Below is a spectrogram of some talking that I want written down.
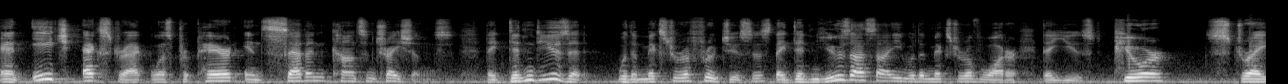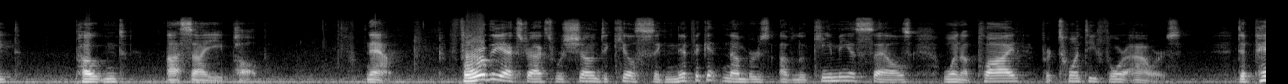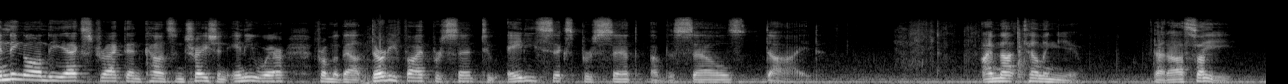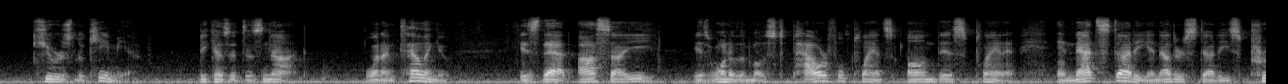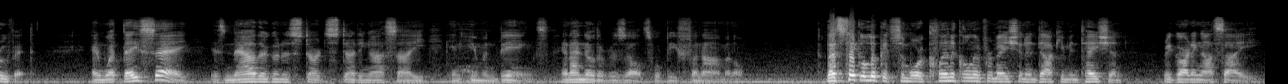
and each extract was prepared in seven concentrations. They didn't use it with a mixture of fruit juices. They didn't use acai with a mixture of water. They used pure, straight, potent acai pulp. Now, four of the extracts were shown to kill significant numbers of leukemia cells when applied for 24 hours depending on the extract and concentration, anywhere from about 35% to 86% of the cells died. I'm not telling you that acai cures leukemia because it does not. What I'm telling you is that acai is one of the most powerful plants on this planet. And that study and other studies prove it. And what they say is now they're going to start studying acai in human beings. And I know the results will be phenomenal. Let's take a look at some more clinical information and documentation regarding acai.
